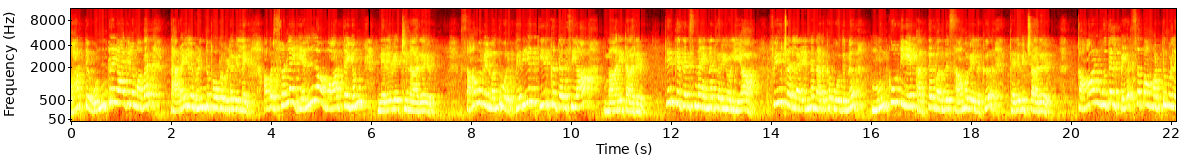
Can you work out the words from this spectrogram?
வார்த்தை ஒன்றையாகிலும் அவர் தரையில் விழுந்து போக விடவில்லை. அவர் சொன்ன எல்லா வார்த்தையும் நிறைவேற்றினாரு. சாமுவேல் வந்து ஒரு பெரிய தீர்க்கதரிசியாக மாறிட்டாரு. தீர்க்கதரிசினா என்ன தெரியும் இல்லையா? ஃப்யூச்சரில் என்ன நடக்க போகுதுன்னு முன்கூட்டியே கர்த்தர் வந்து சாமவேலுக்கு தெரிவிச்சாரு. தான் முதல் பெயர் சபா மட்டுமுள்ள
